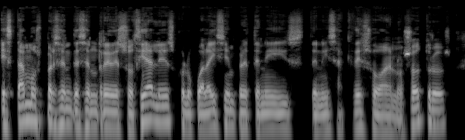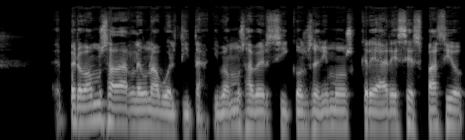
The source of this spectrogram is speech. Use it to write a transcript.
Estamos presentes en redes sociales, con lo cual ahí siempre tenéis, tenéis acceso a nosotros, eh, pero vamos a darle una vueltita y vamos a ver si conseguimos crear ese espacio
